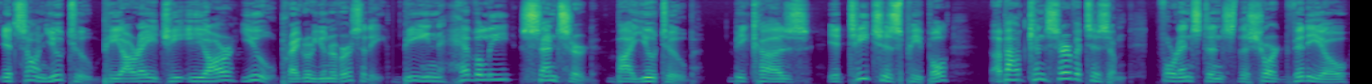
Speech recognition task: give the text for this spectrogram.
It's on YouTube, P R A G E R U, Prager University, being heavily censored by YouTube because it teaches people about conservatism. For instance, the short video,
